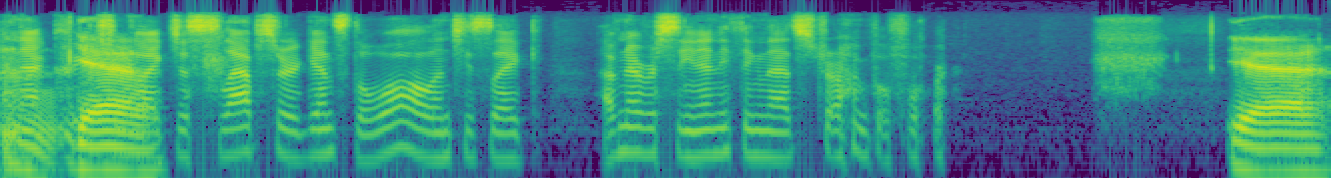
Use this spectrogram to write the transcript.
And that creature Yeah. like just slaps her against the wall and she's like, I've never seen anything that strong before. Yeah.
